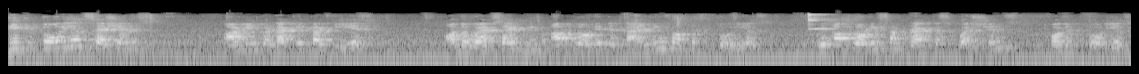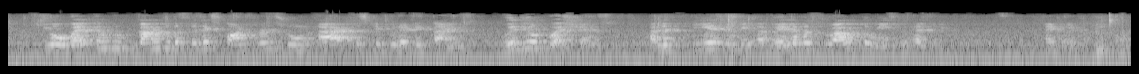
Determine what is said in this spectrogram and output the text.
The tutorial sessions are being conducted by TAs. On the website, we've uploaded the timings of the tutorials. We're uploading some practice questions for the tutorials. You are welcome to come to the physics conference room at the stipulated times with your questions and the TAs will be available throughout the week to help you. Thank you very much.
